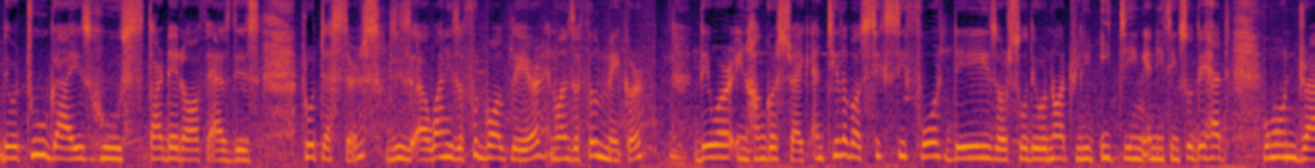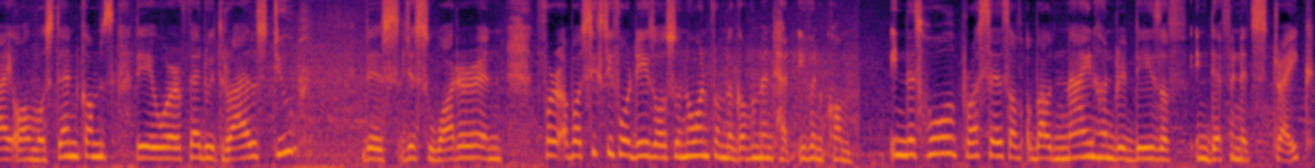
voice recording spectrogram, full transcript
There were two guys who started off as these protesters. This, uh, one is a football player and one is a filmmaker. They were in hunger strike until about 64 days or so. They were not really eating anything, so they had bone dry almost. Then comes they were fed with Ryle's tube. There's just water, and for about 64 days also, no one from the government had even come. In this whole process of about 900 days of indefinite strike,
